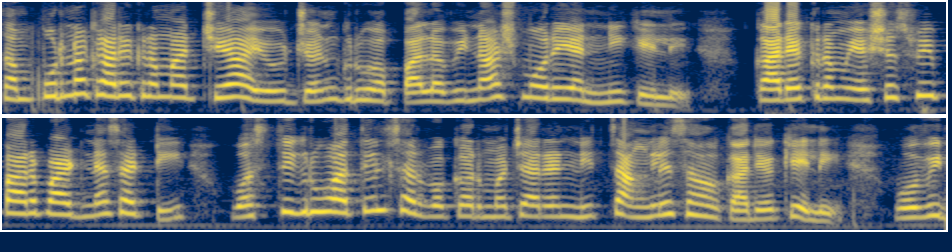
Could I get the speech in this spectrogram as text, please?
संपूर्ण कार्यक्रमाचे आयोजन गृहपाल अविनाश मोरे यांनी केले. कार्यक्रम यशस्वी पार पाडण्यासाठी वसतिगृहातील सर्व कर्मचाऱ्यांनी चांगले सहकार्य केले व विद्या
